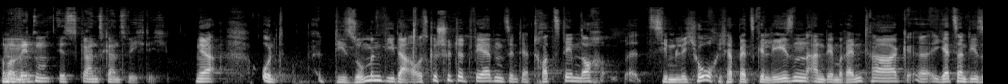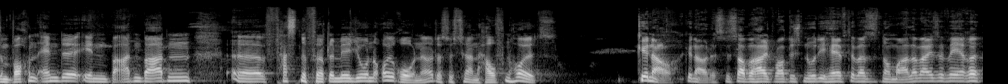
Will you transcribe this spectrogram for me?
Aber mhm. Wetten ist ganz, ganz wichtig. Ja, und die Summen, die da ausgeschüttet werden, sind ja trotzdem noch äh, ziemlich hoch. Ich habe jetzt gelesen, an dem Renntag, äh, jetzt an diesem Wochenende in Baden-Baden, äh, fast eine Viertelmillion Euro. Ne? Das ist ja ein Haufen Holz. Genau, genau. Das ist aber halt praktisch nur die Hälfte, was es normalerweise wäre.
